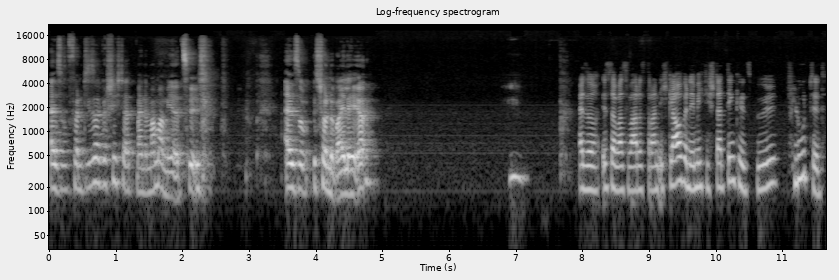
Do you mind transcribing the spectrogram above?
Also von dieser Geschichte hat meine Mama mir erzählt. Also ist schon eine Weile her. Also ist da was Wahres dran. Ich glaube nämlich, die Stadt Dinkelsbühl flutet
